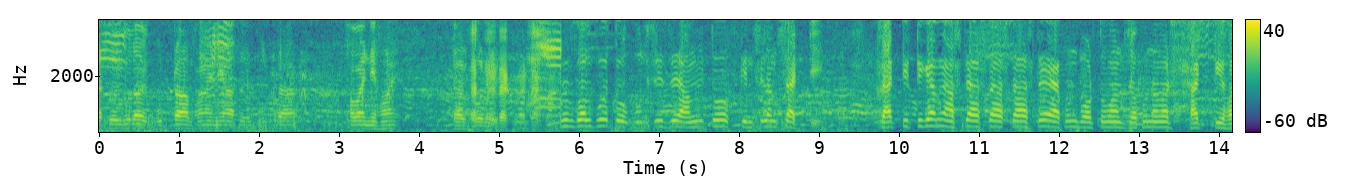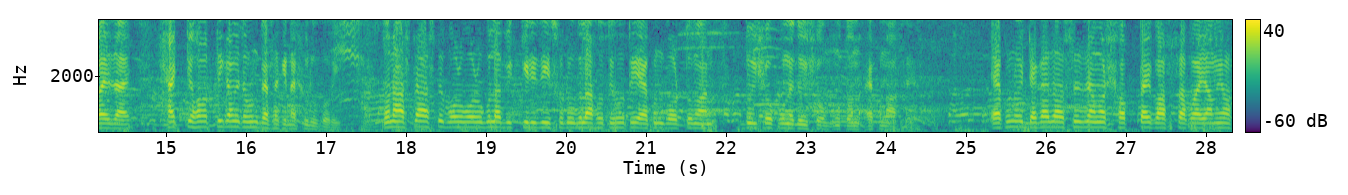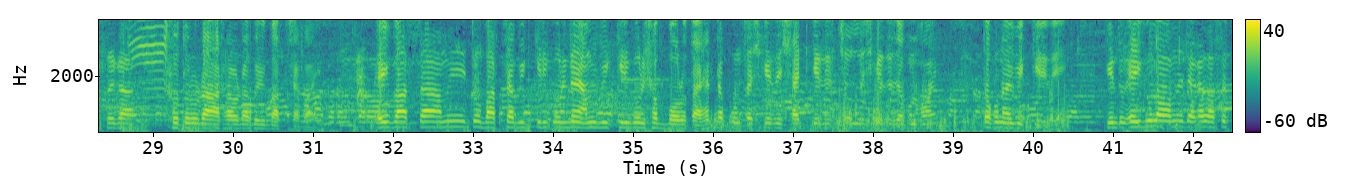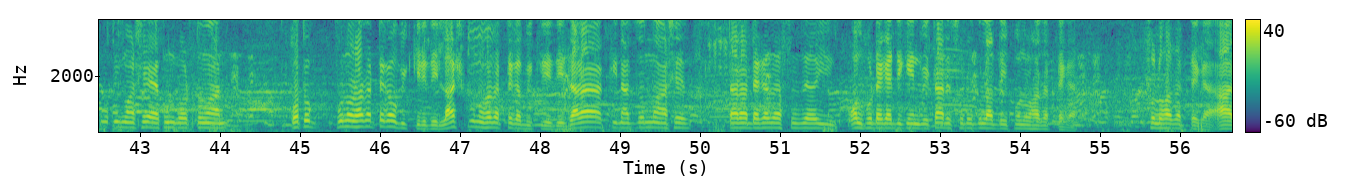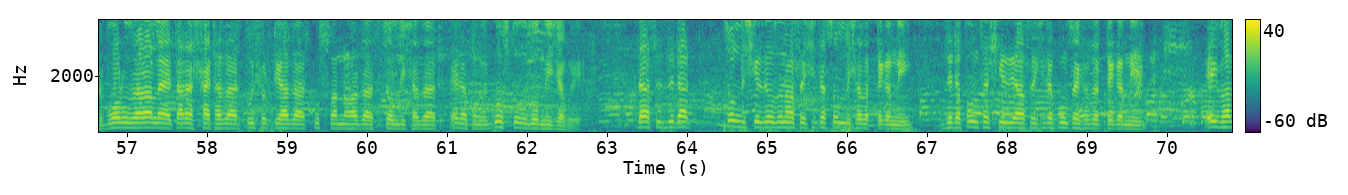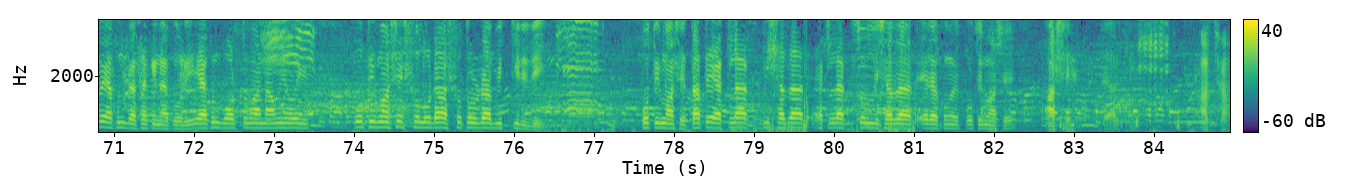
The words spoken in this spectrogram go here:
আছে ওইগুলা ওই ভুট্টা ভাঙাইনি আছে ভুট্টা খাওয়াইনি হয়। তারপরে। গরুর গল্প তো বলছি যে আমি তো কিনছিলাম চারটি। চারটির থেকে আমি আস্তে আস্তে আস্তে আস্তে এখন বর্তমান যখন আমার ষাটটি হয়ে যায় ষাটটি হওয়ার থেকে আমি তখন বেচা কিনা শুরু করি। তখন আস্তে আস্তে বড় বড়গুলা বিক্রি দিই ছোটোগুলা হতে হতে এখন বর্তমান দুইশো পৌনে দুইশো মতন এখন আছে। এখন ওই দেখা যাচ্ছে যে আমার সপ্তাহে বাচ্চা পাই আমি হচ্ছে গা সতেরোটা, আঠারোটা করে বাচ্চা পাই। এই বাচ্চা আমি তো বাচ্চা বিক্রি করি না আমি বিক্রি করি সব বড়টা। একটা পঞ্চাশ কেজি, ষাট কেজি, চল্লিশ কেজি যখন হয়, তখন আমি বিক্রি দিই। কিন্তু এইগুলো আমি দেখা যাচ্ছে প্রতি মাসে এখন বর্তমান কত, পনেরো হাজার টাকাও বিক্রি দিই, লাস্ট পনেরো হাজার টাকা বিক্রি দিই। যারা কেনার জন্য আসে, তারা দেখা যাচ্ছে যে ওই অল্প টাকা দিয়ে কিনবে, তার ছোটোগুলা দিই পনেরো হাজার টাকা। ষোলো হাজার টাকা। আর বড় যারা নেয় তারা ষাট হাজার, পঁয়ষট্টি হাজার, পঁচপান্ন হাজার, চল্লিশ হাজার এরকমের গোস্ত ওজন হিসাবে। দেখা যেটা চল্লিশ কেজি ওজন আছে, সেটা চল্লিশ হাজার টাকা নেই। যেটা পঞ্চাশ কেজি আছে, সেটা পঞ্চাশ হাজার টাকা নেই। এইভাবে এখন বেচা কিনা করি। এখন বর্তমান আমি ওই প্রতি মাসে ষোলোটা, সতেরোটা বিক্রি দিই। প্রতি মাসে। তাতে এক লাখ বিশ হাজার, এক লাখ চল্লিশ হাজার এরকমের প্রতি মাসে আসে, আর কি। আচ্ছা।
